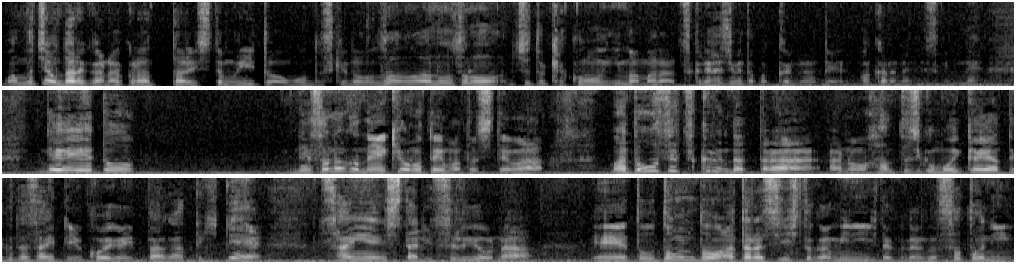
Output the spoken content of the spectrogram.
まあ、もちろん誰かが亡くなったりしてもいいとは思うんですけどそあのそのちょっと脚本今まだ作り始めたばっかりなのでわからないですけどね。でえっ、ー、とでその後ね今日のテーマとしては、まあ、どうせ作るんだったらあの半年後もう1回やってくださいっていう声がいっぱい上がってきて再演したりするようなえーと、どんどん新しい人が見に行きたくなる外に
